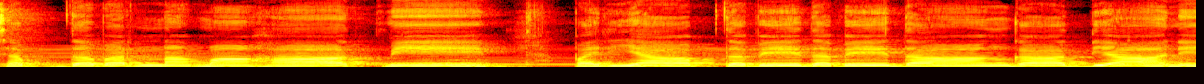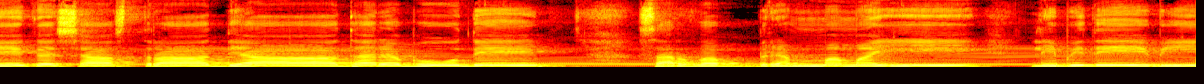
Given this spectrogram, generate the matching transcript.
शब्दवर्णमाहात्म्ये पर्याप्तवेदवेदाङ्गाद्यानेकशास्त्राद्याधरभूते सर्वब्रह्ममयी लिपिदेवी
